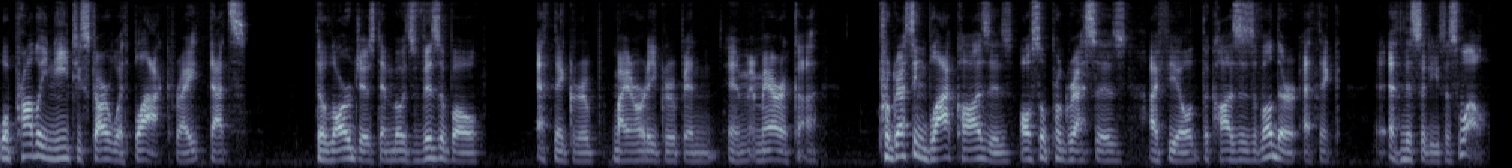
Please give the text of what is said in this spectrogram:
we'll probably need to start with black, right? That's the largest and most visible ethnic group, minority group in, in America. Progressing black causes also progresses, I feel, the causes of other ethnic ethnicities as well.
